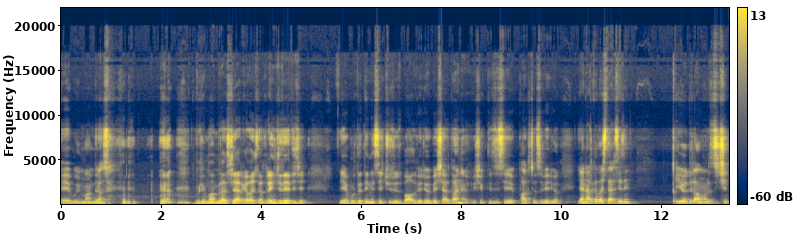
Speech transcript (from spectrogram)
E, bu ünvan biraz bu ünvan biraz şey arkadaşlar rencide edici. E, burada Deniz 800 bağlı veriyor. Beşer tane ışık dizisi parçası veriyor. Yani arkadaşlar sizin iyi ödül almanız için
